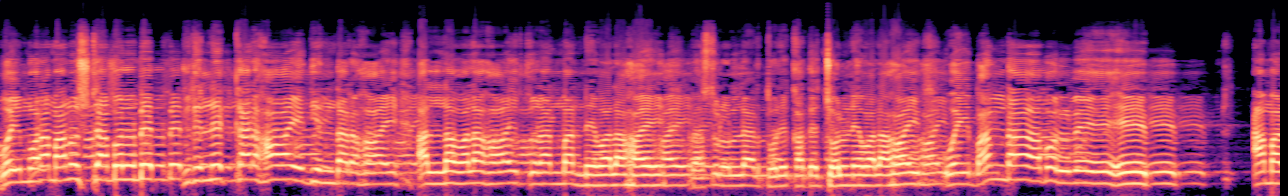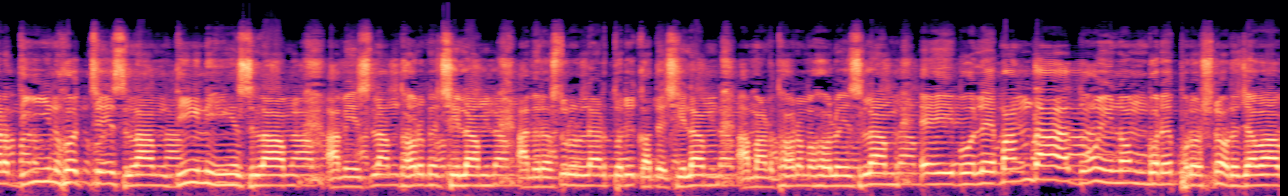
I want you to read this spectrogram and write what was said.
ওই মরা মানুষটা বলবে, যদি নেককার হয়, দিনদার হয়, আল্লাহওয়ালা হয়, কোরআন মাননেওয়ালা হয়, রাসূলুল্লাহর তরিকাতে চলনেওয়ালা হয়, ওই বান্দা বলবে আমার দিন হচ্ছে ইসলাম, দিনই ইসলাম। আমি ইসলাম ধর্মে ছিলাম, আমি রসুল্লাহর তরিকাতে ছিলাম, আমার ধর্ম হলো ইসলাম। এই বলে বান্দা দুই নম্বরে প্রশ্নর জবাব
